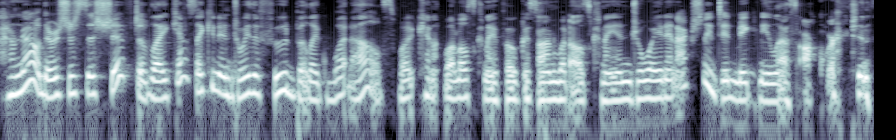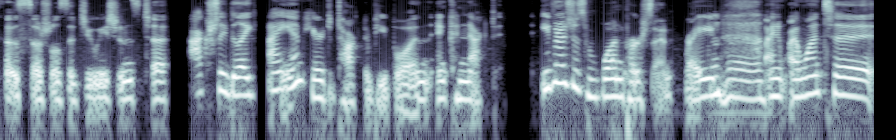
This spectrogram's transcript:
I don't know, there was just this shift of like, yes, I can enjoy the food, but like what else? What can what else can I focus on? What else can I enjoy? And it actually did make me less awkward in those social situations to actually be like, I am here to talk to people and, and connect. Even if it's just one person, right? Mm-hmm. I, I want to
